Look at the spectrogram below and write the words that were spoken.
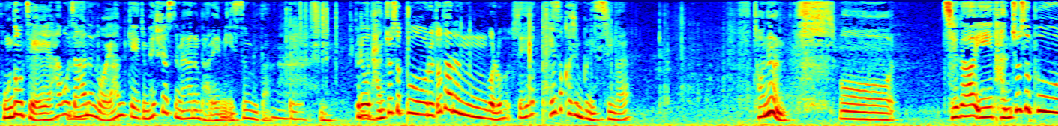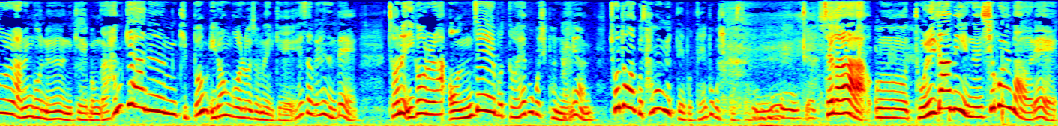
공동체 하고자 하는 거에 함께 좀 해주셨으면 하는 바람이 있습니다. 음. 그리고 단추 스프를 또 다른 걸로 혹시 해석, 해석하신 분 있으신가요? 저는 어 제가 이 단추 스프라는 거는 이렇게 뭔가 함께하는 기쁨 이런 걸로 저는 이렇게 해석을 했는데 저는 이거를 하- 언제부터 해보고 싶었냐면 초등학교 3학년 때부터 해보고 싶었어요. 제가 어, 돌담이 있는 시골 마을에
